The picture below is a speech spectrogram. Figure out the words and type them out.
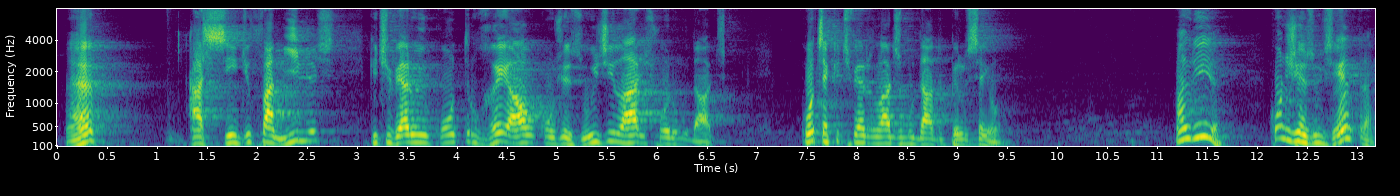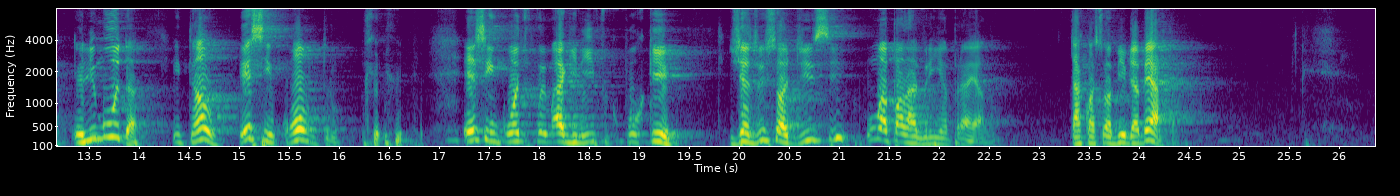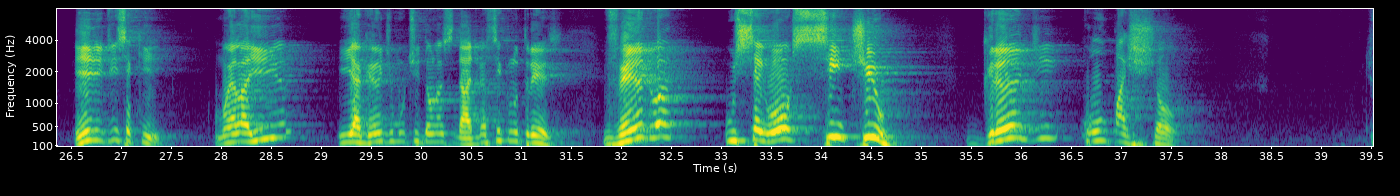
né? assim, de famílias que tiveram um encontro real com Jesus e lares foram mudados. Quantos aqui tiveram lares mudados pelo Senhor? A maioria. Quando Jesus entra, ele muda. Então, esse encontro, esse encontro foi magnífico porque Jesus só disse uma palavrinha para ela. Está com a sua Bíblia aberta? Ele disse aqui, como ela ia, e a grande multidão na cidade. Versículo 13. Vendo-a, o Senhor sentiu grande compaixão.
